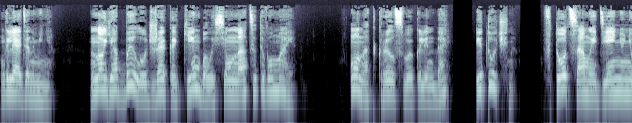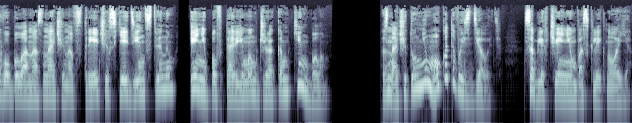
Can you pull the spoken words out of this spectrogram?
глядя на меня. «Но я был у Джека Кимбала 17 мая». Он открыл свой календарь, и точно, в тот самый день у него была назначена встреча с единственным и неповторимым Джеком Кимбалом. «Значит, он не мог этого сделать», — с облегчением воскликнула я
